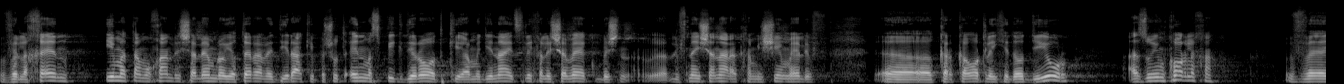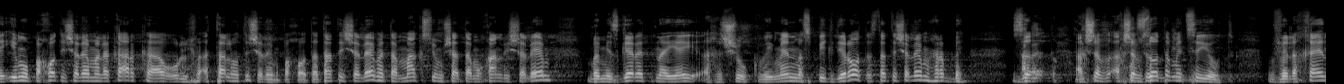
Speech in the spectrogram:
ולכן, אם אתה מוכן לשלם לו יותר על הדירה, כי פשוט אין מספיק דירות, כי המדינה הצליחה לשווק בשנ... לפני שנה רק 50 אלף uh, קרקעות ליחידות דיור, אז הוא ימכור לך. ואם הוא פחות ישלם על הקרקע, אתה לא תשלם פחות, אתה תשלם את המקסימום שאתה מוכן לשלם במסגרת תנאי השוק, ואם אין מספיק דירות, אז אתה תשלם הרבה. זה, עכשיו, עכשיו זאת המציאות, ולכן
